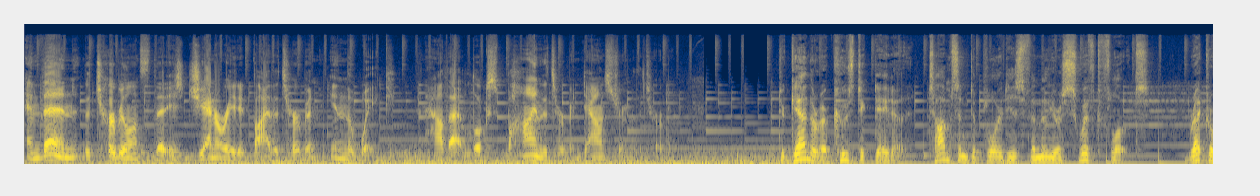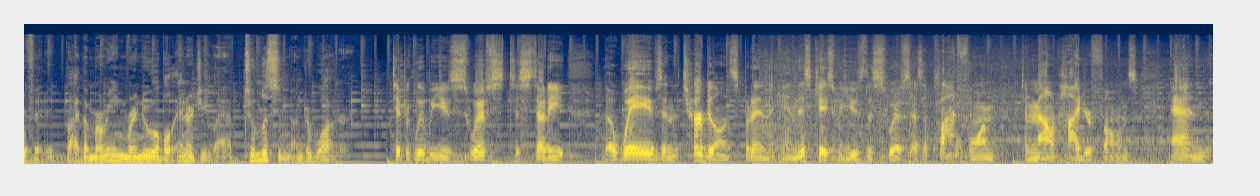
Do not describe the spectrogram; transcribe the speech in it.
and then the turbulence that is generated by the turbine in the wake, and how that looks behind the turbine, downstream of the turbine. To gather acoustic data, Thomson deployed his familiar Swift floats, retrofitted by the Marine Renewable Energy Lab to listen underwater. Typically we use Swifts to study the waves and the turbulence, but in, in this case we use the Swifts as a platform to mount hydrophones and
